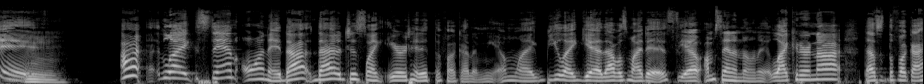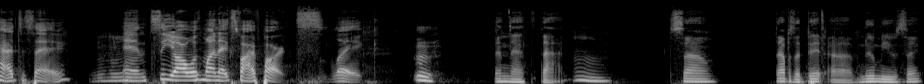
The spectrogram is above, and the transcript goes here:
minute. Mm. I like stand on it. That that just like irritated the fuck out of me. I'm like, be like, yeah, that was my diss. Yeah, I'm standing on it. Like it or not, that's what the fuck I had to say. Mm-hmm. And see y'all with my next five parts. Like, And that's that. mm. So that was a bit of new music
